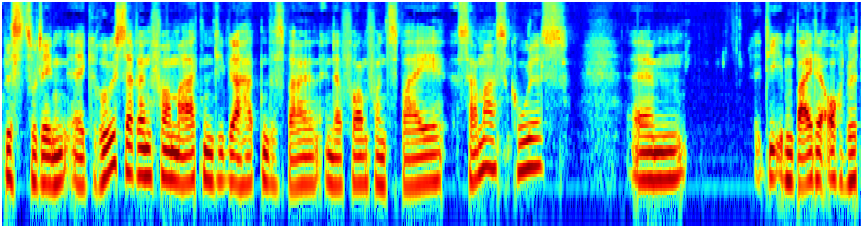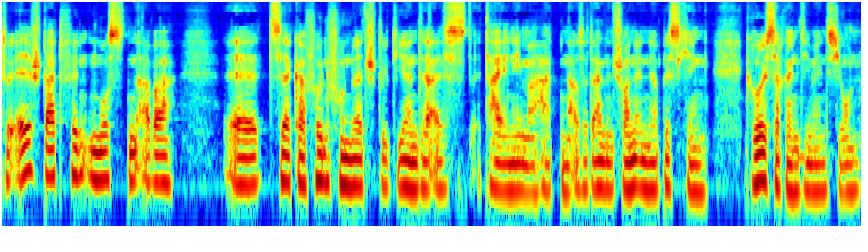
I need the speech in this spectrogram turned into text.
bis zu den äh, größeren Formaten, die wir hatten. Das war in der Form von zwei Summer Schools, ähm, die eben beide auch virtuell stattfinden mussten, aber äh, circa 500 Studierende als Teilnehmer hatten. Also dann schon in einer bisschen größeren Dimension.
